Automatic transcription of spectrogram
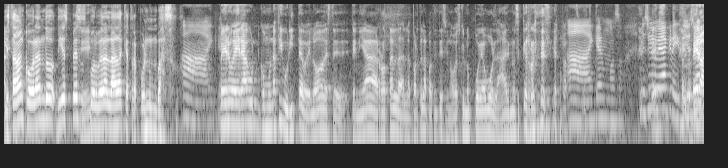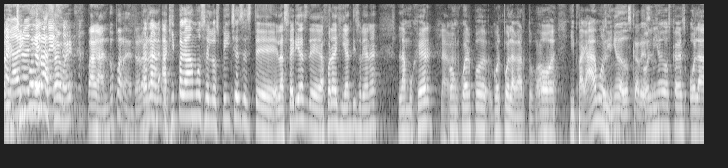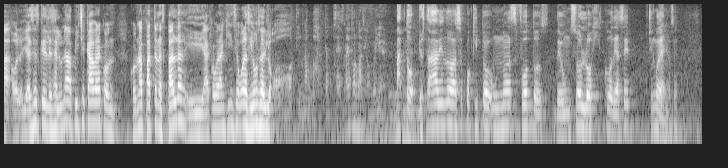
Y estaban cobrando 10 pesos Sí. por ver al hada que atrapó en un vaso. Ay, qué Pero era un, como una figurita, güey. Luego este, tenía rota la, la parte de la patita y decía, no, es que no podía volar y no sé qué rollo decía. Ay, qué hermoso. Yo sí lo hubiera creído. Yo sí Pero había un chingo de 10 raza, güey, pagando para entrar a Carnal, ver, güey. aquí pagábamos en los pinches, este, en las ferias de afuera de Gigante y Soriana, la mujer Lagarto. con cuerpo, cuerpo de lagarto. O- y O pagábamos. el y- niño de dos o cabezas. el niño de dos cabezas. O la, o la- ya es que le salió una pinche cabra con, con una pata en la espalda y ya cobran 15 bolas y vamos a verlo. Oh, tiene una pata. Pues es una información, güey. ya. Vato, yo estaba viendo hace poquito unas fotos de un zoológico de hace chingo de años, ¿eh?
